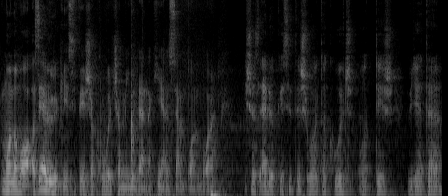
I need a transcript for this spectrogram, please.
mondom, az előkészítés a kulcsa mindennek ilyen szempontból. És az előkészítés volt a kulcs ott is. Ugye te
